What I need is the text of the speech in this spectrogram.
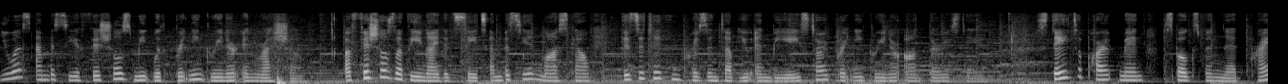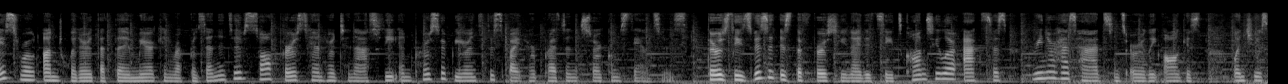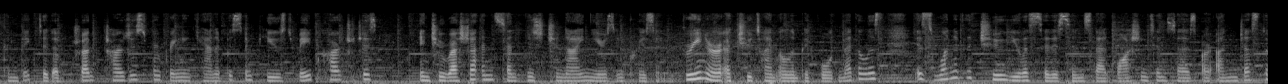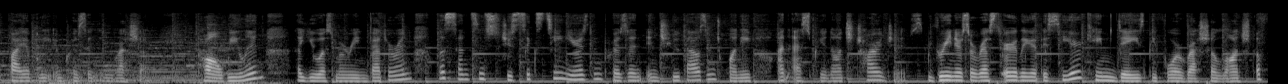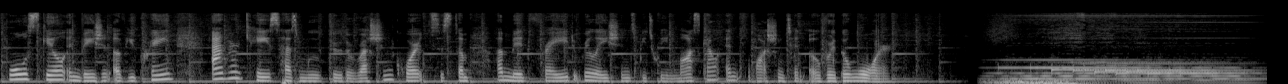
U.S. Embassy officials meet with Brittney Griner in Russia. Officials at the United States Embassy in Moscow visited imprisoned WNBA star Brittney Griner on Thursday. State Department spokesman Ned Price wrote on Twitter that the American representative saw firsthand her tenacity and perseverance despite her present circumstances. Thursday's visit is the first United States consular access Griner has had since early August when she was convicted of drug charges for bringing cannabis infused vape cartridges into Russia and sentenced to nine years in prison. Griner, a two time Olympic gold medalist, is one of the two U.S. citizens that Washington says are unjustifiably imprisoned in Russia. Paul Whelan, a U.S. Marine veteran, was sentenced to 16 years in prison in 2020 on espionage charges. Griner's arrest earlier this year came days before Russia launched a full scale invasion of Ukraine, and her case has moved through the Russian court system amid frayed relations between Moscow and Washington over the war.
